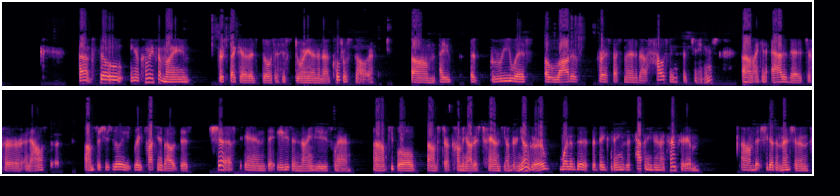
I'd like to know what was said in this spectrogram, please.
Um, so, you know, coming from my perspective as both a historian and a cultural scholar, um, I agree with a lot of her assessment about how things have changed. Um, I can add a bit to her analysis. Um, so she's really great talking about this shift in the 80s and 90s when uh, people um, start coming out as trans younger and younger. One of the, the big things that's happening during that time period um, that she doesn't mention,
